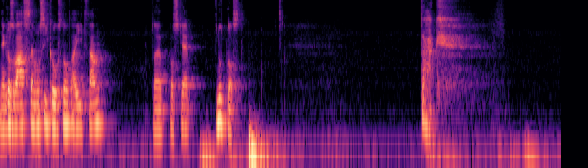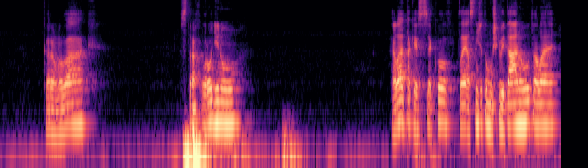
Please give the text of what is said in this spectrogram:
Někdo z vás se musí kousnout a jít tam. To je prostě nutnost. Tak. Karel Novák. Strach o rodinu. Hele, tak je, jako, to je jasný, že to může vytáhnout, ale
